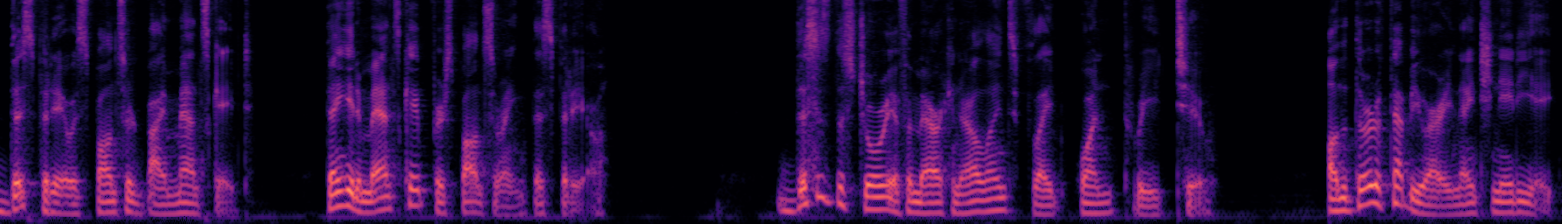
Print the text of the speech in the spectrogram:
This video is sponsored by Manscaped. Thank you to Manscaped for sponsoring this video. This is the story of American Airlines Flight 132. On the 3rd of February 1988,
